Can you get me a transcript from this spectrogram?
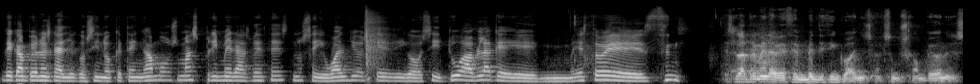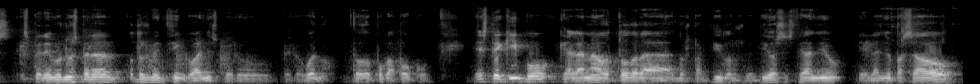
de campeones gallegos, sino que tengamos más primeras veces. No sé, igual yo es que digo, sí, tú habla que mm, esto es. Es la primera vez en 25 años que somos campeones. Esperemos no esperar otros 25 años, pero, pero bueno, todo poco a poco. Este equipo, que ha ganado todos los partidos, los 22 este año, el año pasado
